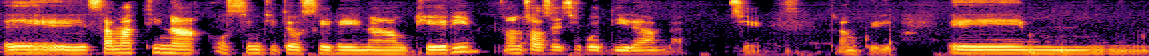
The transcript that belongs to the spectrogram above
Eh, stamattina ho sentito Serena Autieri, non so se si può dire, vabbè, sì, tranquilla. E, ehm,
